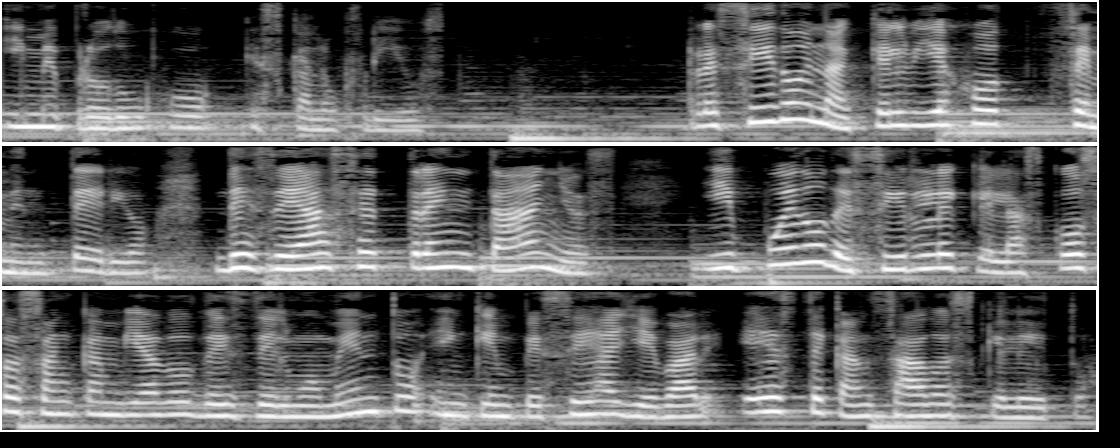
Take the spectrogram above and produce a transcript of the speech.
y me produjo escalofríos. Resido en aquel viejo cementerio desde hace 30 años y puedo decirle que las cosas han cambiado desde el momento en que empecé a llevar este cansado esqueleto.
